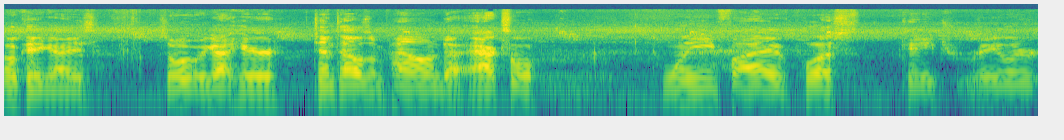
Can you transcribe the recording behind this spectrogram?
Okay guys, so what we got here, 10,000 pound uh, axle, 25 plus K trailer.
